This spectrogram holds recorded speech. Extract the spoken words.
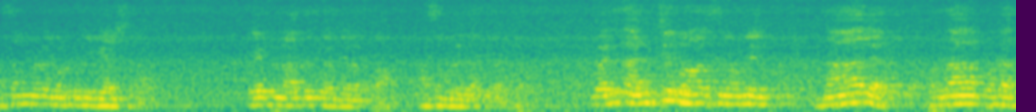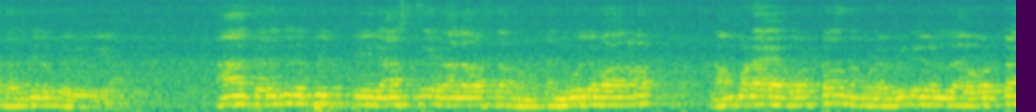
അസംബ്ലിയുടെ നോട്ടിഫിക്കേഷനാണ് ഏപ്രിൽ ആദ്യം തെരഞ്ഞെടുപ്പാണ് അസംബ്ലി തെരഞ്ഞെടുപ്പ്. വരുന്ന അഞ്ച് മാസത്തിനുള്ളിൽ നാല് പ്രധാനപ്പെട്ട തെരഞ്ഞെടുപ്പ് വരികയാണ്. ആ തെരഞ്ഞെടുപ്പിൽ ഈ രാഷ്ട്രീയ കാലാവസ്ഥ നമുക്ക് അനുകൂലമാകണം. നമ്മുടെ വോട്ട് നമ്മുടെ വീടുകളിലെ വോട്ട്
